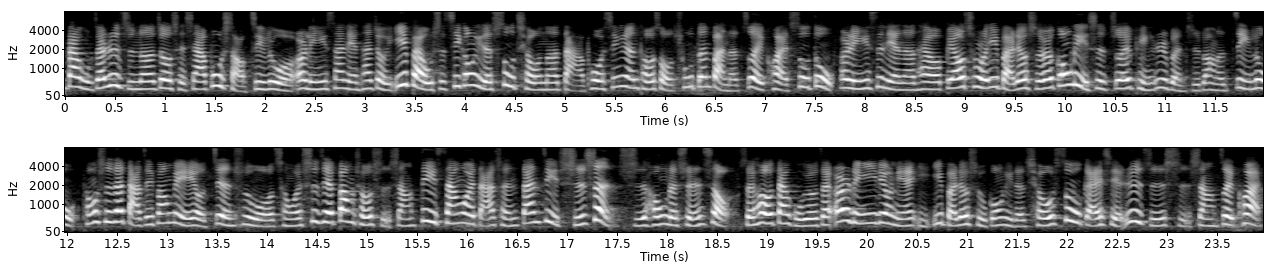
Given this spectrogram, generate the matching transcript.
大谷在日职呢就写下不少记录哦。二零一三年，他就以一百五十七公里的速球呢，打破新人投手初登板的最快速度。二零一四年呢，他又飙出了一百六十二公里，是追平日本职棒的纪录。同时在打击方面也有建树哦，成为世界棒球史上第三位达成单季十胜十轰的选手。随后，大谷又在二零一六年以一百六十五公里的球速改写日职史上最快。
